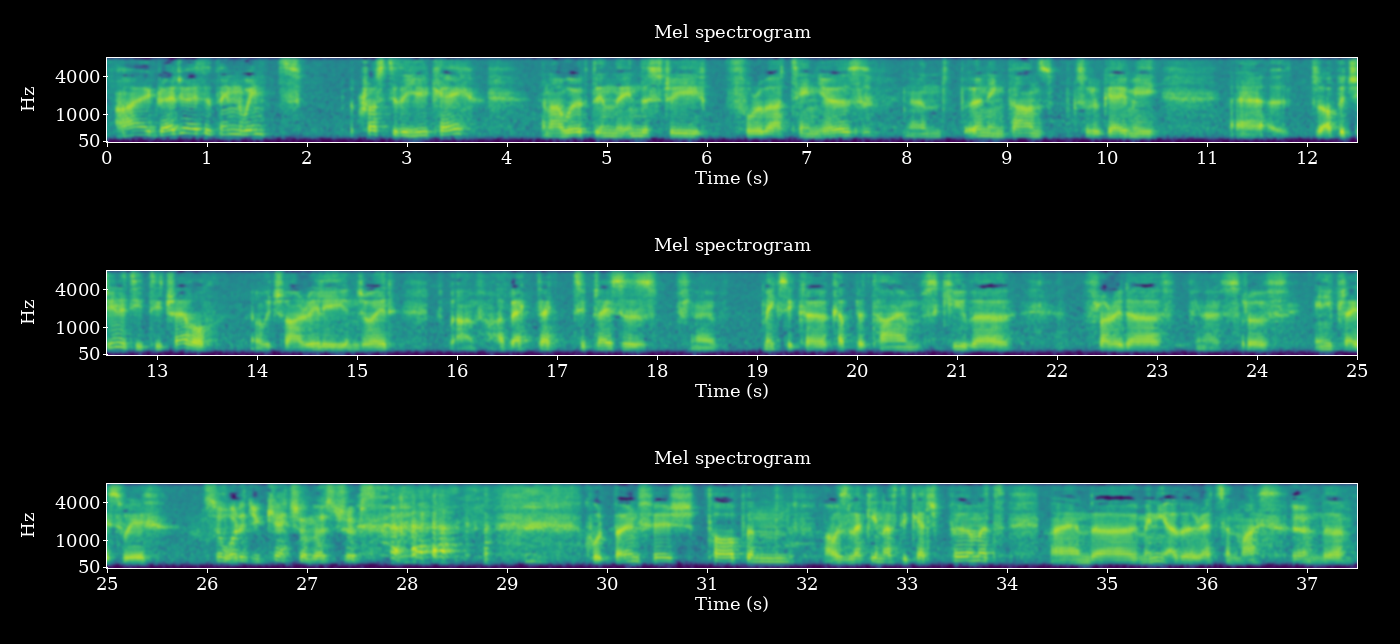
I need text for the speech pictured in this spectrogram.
I graduated, then went across to the UK, and I worked in the industry for about ten years, and earning pounds sort of gave me uh, the opportunity to travel, which I really enjoyed. Um, I backpacked to places, you know, Mexico a couple of times, Cuba, Florida, you know, sort of any place where So what did you catch on those trips? caught bonefish, tarpon. I was lucky enough to catch permit and uh, many other rats and mice. Yeah. And um,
